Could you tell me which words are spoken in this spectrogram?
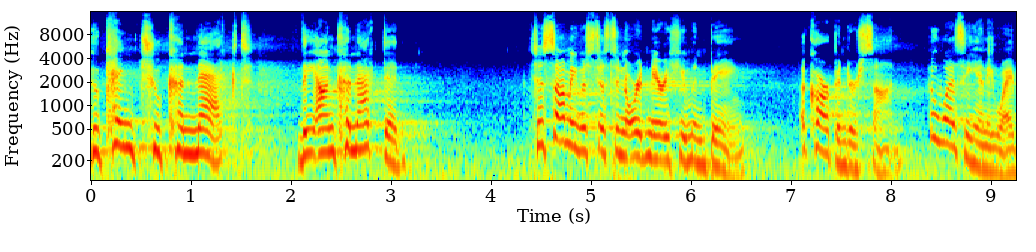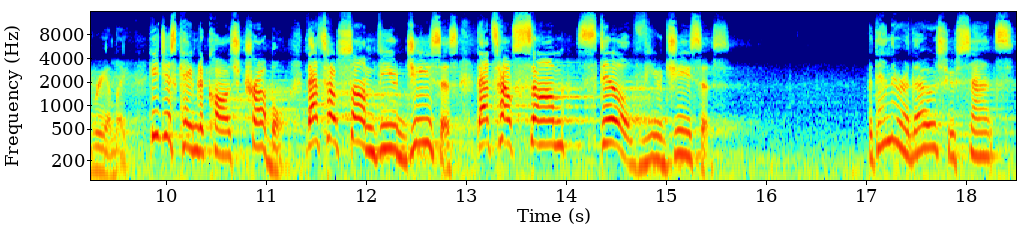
who came to connect the unconnected. To some, he was just an ordinary human being, a carpenter's son. Who was he anyway, really? He just came to cause trouble. That's how some viewed Jesus. That's how some still view Jesus. But then there are those who sense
